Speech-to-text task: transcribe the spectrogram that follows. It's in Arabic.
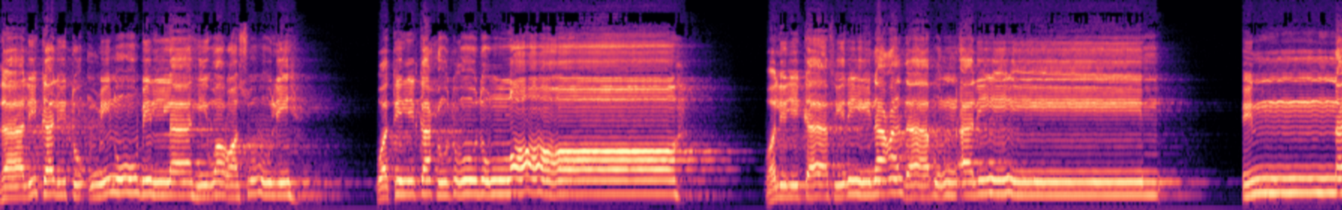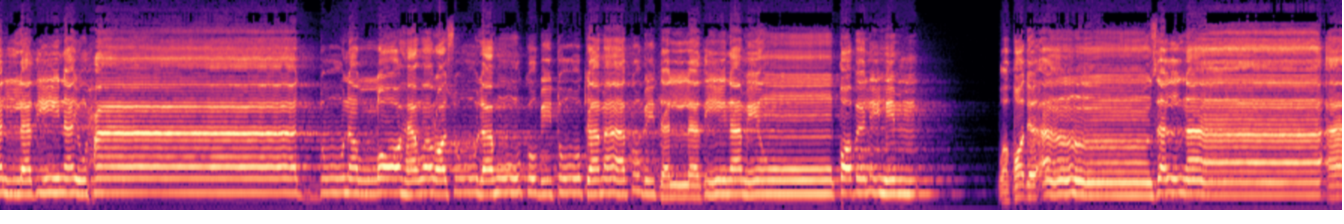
ذلك لتؤمنوا بالله ورسوله وتلك حدود الله وللكافرين عذاب أليم. إن الذين يحادون الله ورسوله كبتوا كما كبت الذين من قبلهم وقد أنزلنا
